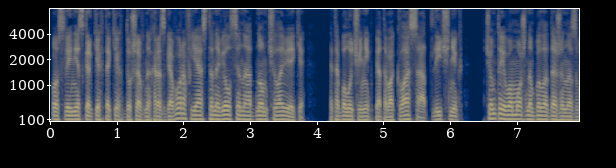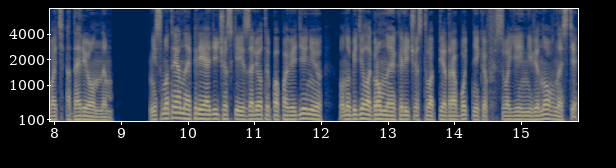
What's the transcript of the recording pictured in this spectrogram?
После нескольких таких душевных разговоров я остановился на одном человеке. Это был ученик пятого класса, отличник, в чем-то его можно было даже назвать одаренным. Несмотря на периодические залеты по поведению, он убедил огромное количество педработников в своей невиновности,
